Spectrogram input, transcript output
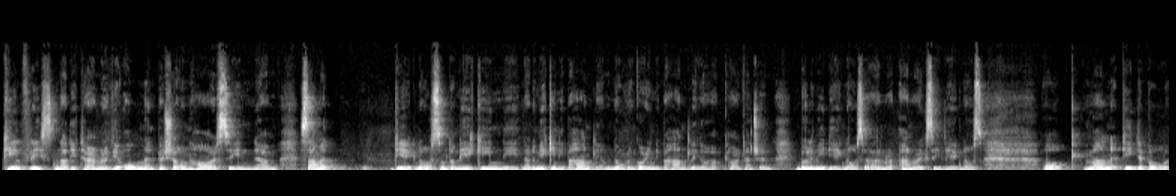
tillfrisknad i termer av om en person har sin um, samma diagnos som de gick in i när de gick in i behandling. Om någon går in i behandling och har, kanske en bulimidiagnos eller anor- anorexidiagnos. Och man tittar på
